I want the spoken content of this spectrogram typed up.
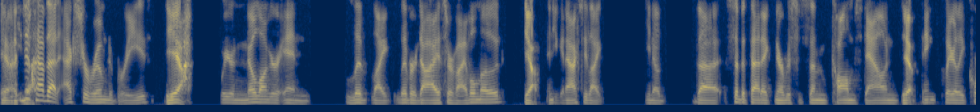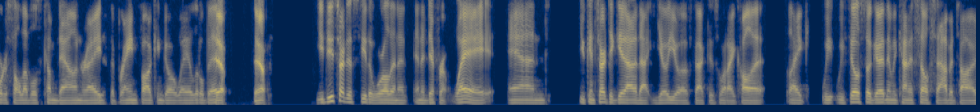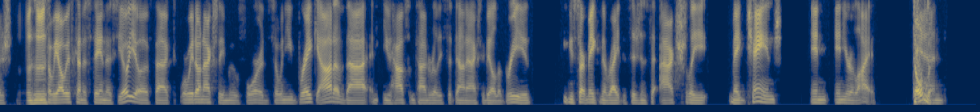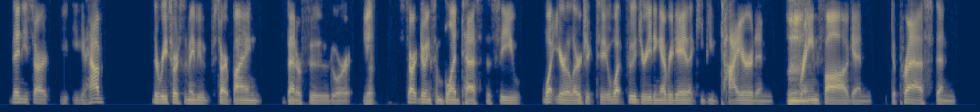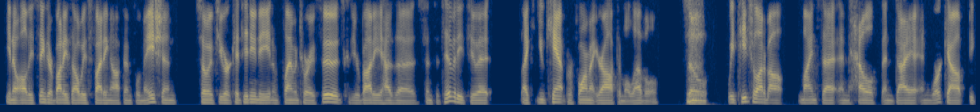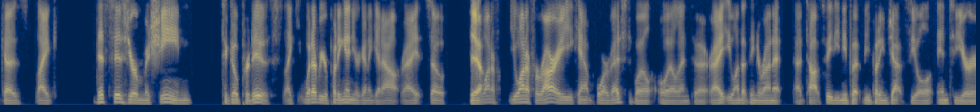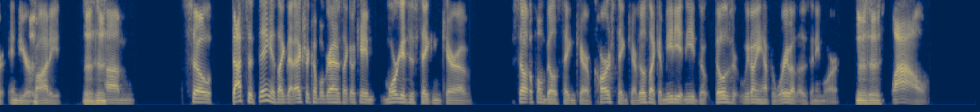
Yeah. You just have that extra room to breathe. Yeah. Where you're no longer in live like live or die survival mode. Yeah. And you can actually like, you know, the sympathetic nervous system calms down. Yeah. I think clearly, cortisol levels come down, right? The brain fog can go away a little bit. Yep. Yep. You do start to see the world in a in a different way. And you can start to get out of that yo-yo effect is what I call it. Like we, we feel so good, then we kind of self sabotage. Mm-hmm. So we always kind of stay in this yo-yo effect where we don't actually move forward. So when you break out of that and you have some time to really sit down and actually be able to breathe, you can start making the right decisions to actually make change in, in your life. Totally. And then you start, you, you can have the resources to maybe start buying better food or yeah. start doing some blood tests to see what you're allergic to, what foods you're eating every day that keep you tired and mm. brain fog and depressed and, you know, all these things. Our body's always fighting off inflammation. So if you are continuing to eat inflammatory foods because your body has a sensitivity to it, like you can't perform at your optimal level. So mm. we teach a lot about mindset and health and diet and workout because like this is your machine to go produce like whatever you're putting in, you're going to get out. Right. So yeah. You want a you want a Ferrari, you can't pour vegetable oil, oil into it, right? You want that thing to run at, at top speed. You need to put, be putting jet fuel into your into your mm-hmm. body. Mm-hmm. Um, so that's the thing is like that extra couple grand is like okay, mortgage is taken care of, cell phone bills taken care of, cars taken care of. Those like immediate needs. Those are, we don't even have to worry about those anymore. Mm-hmm. Wow,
